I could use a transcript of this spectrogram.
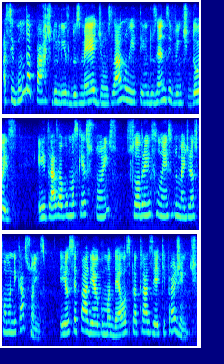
A segunda parte do livro dos médiuns, lá no item 222, ele traz algumas questões sobre a influência do médium nas comunicações. Eu separei alguma delas para trazer aqui para gente.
